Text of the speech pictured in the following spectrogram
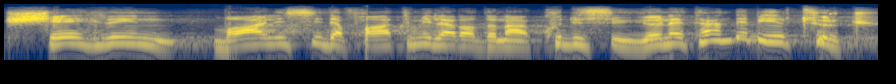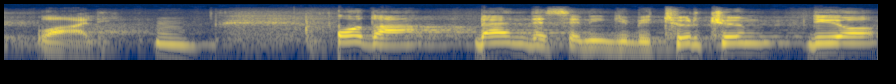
şehrin valisi de Fatimiler adına Kudüs'ü yöneten de bir Türk vali. O da ben de senin gibi Türk'üm diyor.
